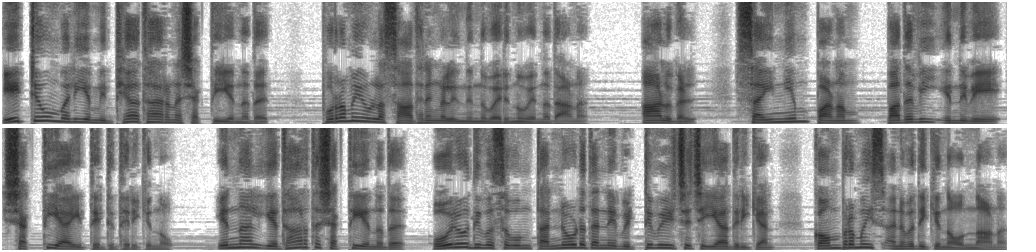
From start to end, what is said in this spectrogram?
ഏറ്റവും വലിയ മിഥ്യാധാരണ ശക്തി എന്നത് പുറമെയുള്ള സാധനങ്ങളിൽ നിന്ന് വരുന്നു എന്നതാണ്. ആളുകൾ സൈന്യം പണം പദവി എന്നിവയെ ശക്തിയായി തെറ്റിദ്ധരിക്കുന്നു. എന്നാൽ യഥാർത്ഥ ശക്തി എന്നത് ഓരോ ദിവസവും തന്നോട് തന്നെ വിട്ടുവീഴ്ച ചെയ്യാതിരിക്കാൻ കോംപ്രമൈസ് അനുവദിക്കുന്ന ഒന്നാണ്.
